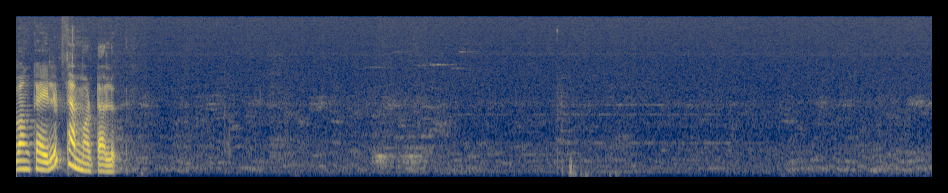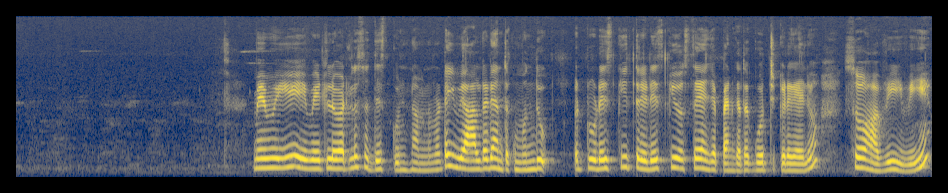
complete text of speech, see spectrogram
వంకాయలు టమాటాలు. మేము ఇవి వేటిలో వాటిలో సర్దేసుకుంటున్నాం అనమాట ఇవి ఆల్రెడీ అంతకు ముందు టూ డేస్కి త్రీ డేస్కి వస్తాయి అని చెప్పాను కదా గోర్చిక్కుడుకాయలు సో అవి ఇవి.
